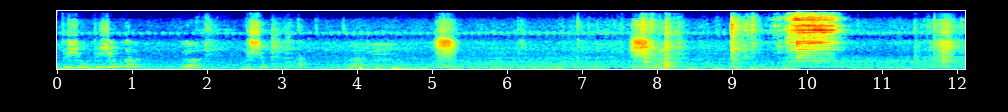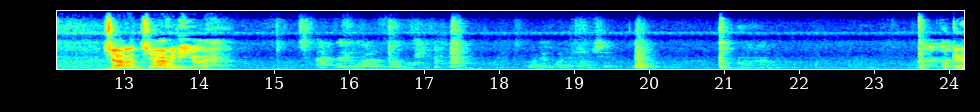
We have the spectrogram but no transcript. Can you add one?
Bichum, bichum, cara. Ah, bichum. ચાલો જમી લઈએ હવે ઓકે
